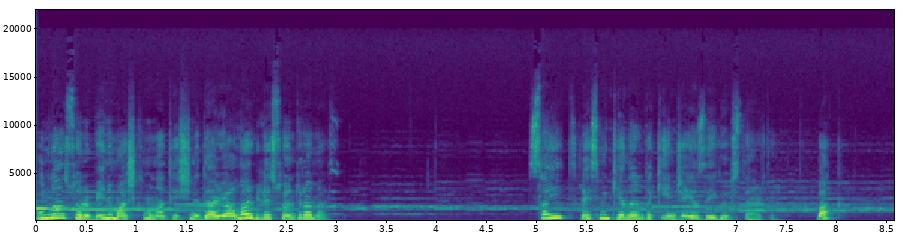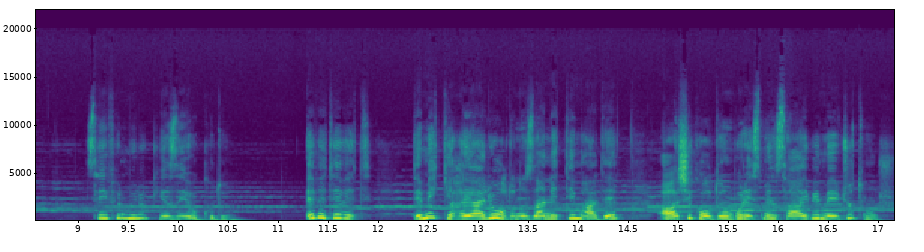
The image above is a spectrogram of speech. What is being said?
bundan sonra benim aşkımın ateşini deryalar bile söndüremez. Said resmin kenarındaki ince yazıyı gösterdi. Bak. Seyfül Mülük yazıyı okudu. Evet evet. Demek ki hayali olduğunu zannettiğim halde aşık olduğum bu resmin sahibi mevcutmuş.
